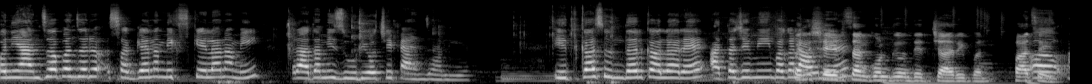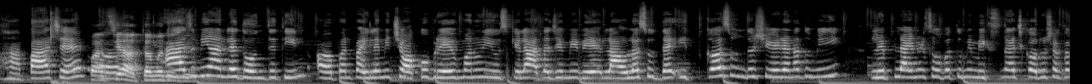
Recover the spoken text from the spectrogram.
पण यांचं पण जर सगळ्यांना मिक्स केला ना मी तर आता मी झुडिओची फॅन झाली आहे इतका सुंदर कलर आहे. आता जे मी बघा पण लावलेलं शेड सांग कोणते कोणते चारही पण. पाच आहे. हा पाच आहे. पाचही अ, हातामध्ये आज. मी आणले दोन ते तीन. अ, पण पहिले मी चॉको ब्रेव म्हणून यूज केला. आता जे मी वे लावला सुद्धा इतका सुंदर शेड आहे ना तुम्ही लिप लायनर सोबत तुम्ही मिक्स मॅच करू शकता.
